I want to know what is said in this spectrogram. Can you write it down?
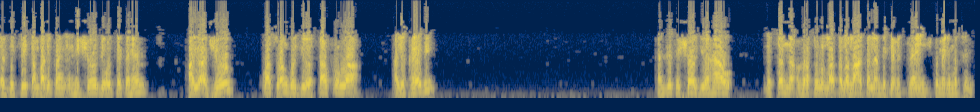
if they see somebody praying in his shoes, they will say to him, Are you a Jew? What's wrong with you? Astaghfirullah. Are you crazy? And this shows you how the sunnah of Rasulullah sallallahu alaihi wasallam became strange to many Muslims.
